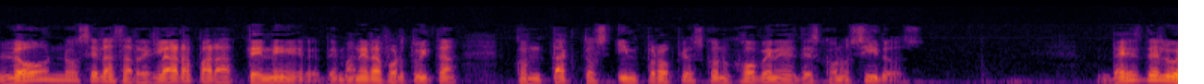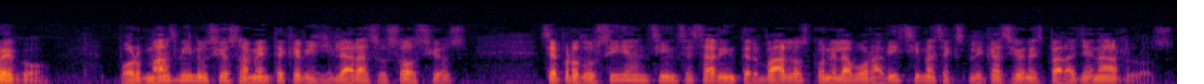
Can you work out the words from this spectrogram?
Lo no se las arreglara para tener, de manera fortuita, contactos impropios con jóvenes desconocidos. Desde luego, por más minuciosamente que vigilara a sus socios, se producían sin cesar intervalos con elaboradísimas explicaciones para llenarlos.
